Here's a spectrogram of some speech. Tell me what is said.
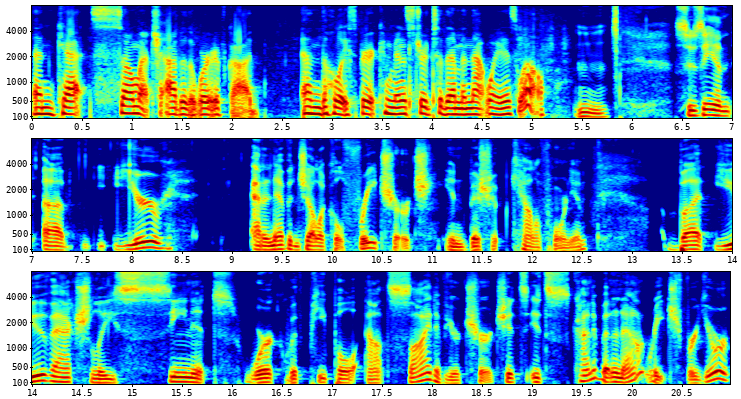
and get so much out of the Word of God. And the Holy Spirit can minister to them in that way as well. Mm. Suzanne, uh, you're at an evangelical free church in Bishop, California, but you've actually seen it work with people outside of your church. It's it's kind of been an outreach for your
